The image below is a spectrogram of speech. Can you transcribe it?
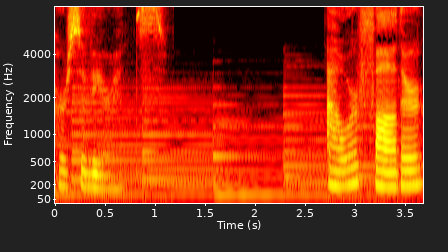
perseverance. Our Father,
